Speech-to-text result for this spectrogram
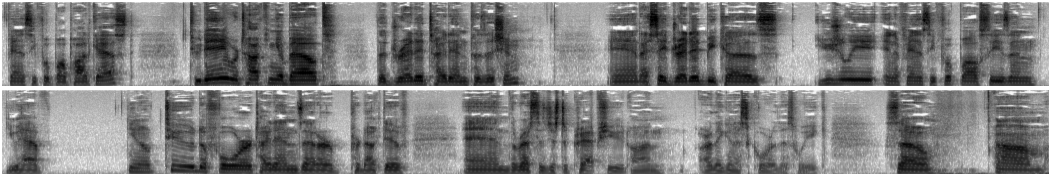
Fantasy Football Podcast. Today we're talking about the dreaded tight end position. And I say dreaded because usually in a fantasy football season, you have, you know, two to four tight ends that are productive, and the rest is just a crapshoot on are they going to score this week. So um,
